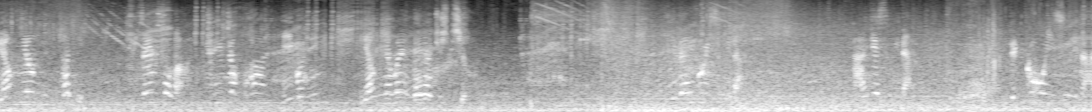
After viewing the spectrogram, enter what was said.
명령 확인. 센서가 최적화 이번님 명령을 내려주십시오. 기다리고 있습니다. 알겠습니다. 듣고 있습니다.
